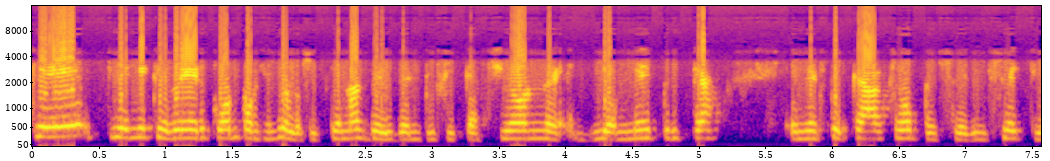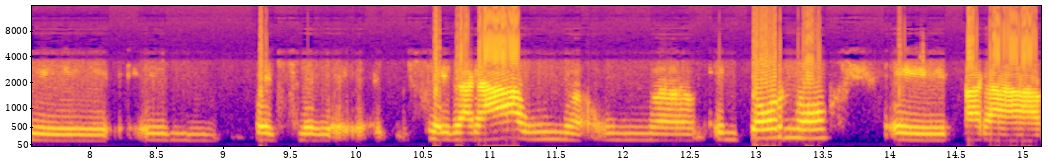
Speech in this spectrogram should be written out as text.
que tiene que ver con, por ejemplo, los sistemas de identificación eh, biométrica. En este caso, pues se dice que em, pues eh, se dará un, un uh, entorno eh, para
